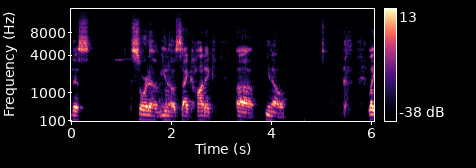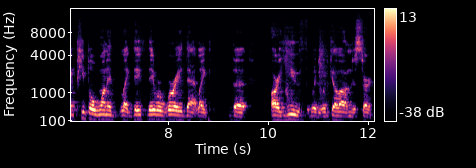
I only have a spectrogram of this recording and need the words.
this sort of you know psychotic uh, you know, like people wanted, like they they were worried that like the our youth would would go out and just start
